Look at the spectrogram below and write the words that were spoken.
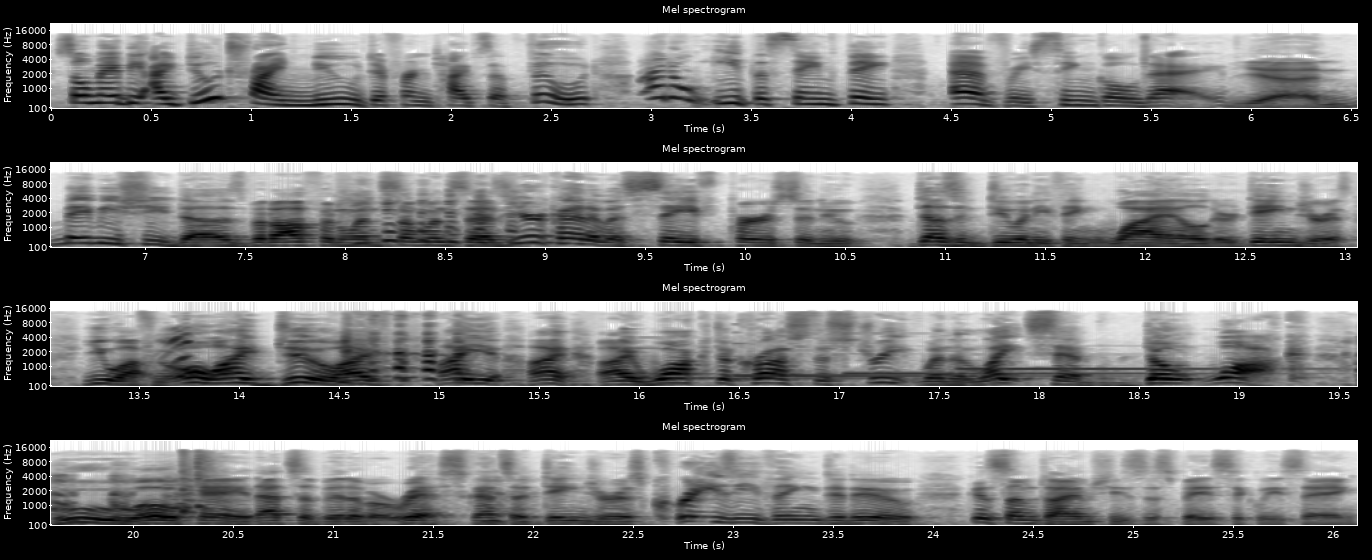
So maybe I do try new, different types of food. I don't eat the same thing every single day. Yeah, and maybe she does, but often when someone says you're kind of a safe person who doesn't do anything wild or dangerous, you often go, "Oh, I do. I've, I, I, I walked across the street when the light said don't walk." Ooh, okay, that's a bit of a risk. That's a dangerous, crazy thing to do. Because sometimes she's just basically saying,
